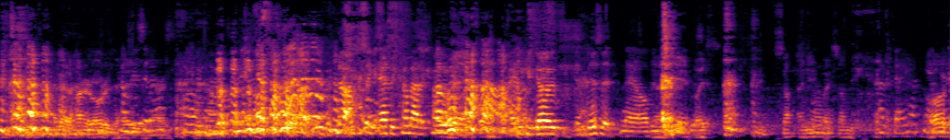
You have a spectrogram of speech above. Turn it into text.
I got a hundred orders. I Come visit us. married. No, I'm just thinking as we come out of COVID and we can go and visit now. Yeah, I need it by, Sun- I need it by Sunday. Okay. I can't Oh, get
